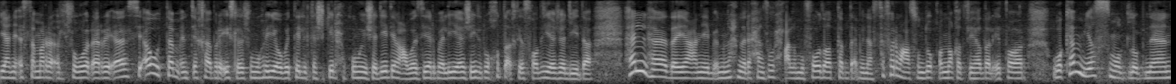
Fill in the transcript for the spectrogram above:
يعني استمر الشغور الرئاسي أو تم انتخاب رئيس للجمهورية وبالتالي تشكيل حكومة جديدة مع وزير مالية جديد وخطة اقتصادية جديدة، هل هذا يعني بأنه نحن رح نروح على مفاوضات تبدأ من الصفر مع صندوق النقد في هذا الإطار؟ وكم يصمد لبنان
